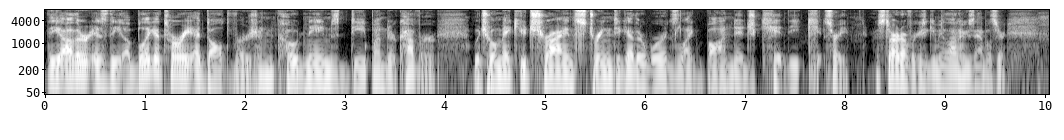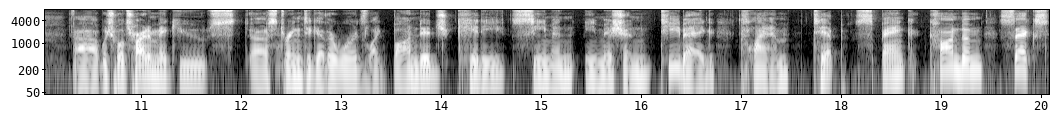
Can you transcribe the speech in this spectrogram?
The other is the obligatory adult version, codenames Deep Undercover, which will make you try and string together words like bondage, kitty. Ki- sorry, start over because you give me a lot of examples here. Uh, which will try to make you uh, string together words like bondage, kitty, semen, emission, teabag, clam, tip, spank, condom, sex,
